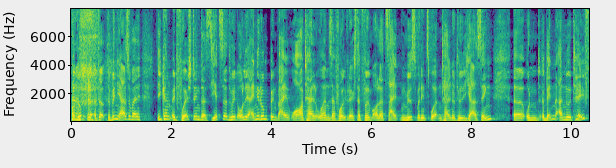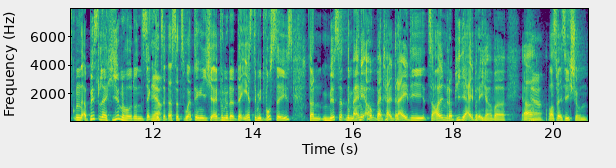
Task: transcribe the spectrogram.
Und da, da, da bin ich auch so, weil ich kann mir vorstellen, dass jetzt halt, halt alle einrumpeln, weil, wow, Teil 1, erfolgreichster Film aller Zeiten, müssen wir den zweiten Teil natürlich auch sehen. Äh, Und wenn auch nur die Hälfte ein bisschen ein Hirn hat und sagt Ja. jetzt, dass der zweite eigentlich einfach nur der, der erste mit Wasser ist, dann müssen in meinen Augen bei Teil 3 die Zahlen rapide einbrechen. Aber ja, Ja. was weiß ich schon.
